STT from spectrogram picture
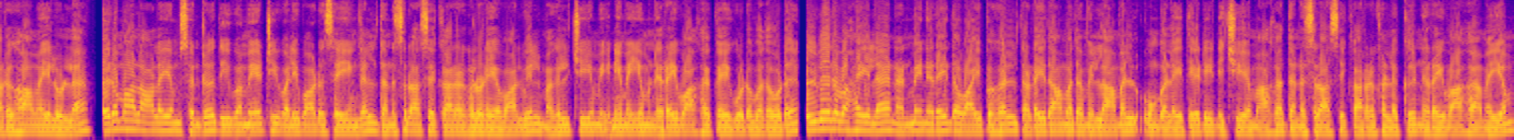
அருகாமையில் உள்ள பெருமாள் ஆலயம் சென்று தீபமேற்றி வழிபாடு செய்யுங்கள். தனுசு ராசிக்காரர்களுடைய வாழ்வில் மகிழ்ச்சியும் இனிமையும் நிறைவாக கைகூடுவதோடு பல்வேறு வகையில நன்மை நிறைந்த வாய்ப்புகள் தடைதாமதம் இல்லாமல் உங்களை தேடி நிச்சயமாக தனுசு ராசிக்காரர்களுக்கு நிறைவாக அமையும்.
